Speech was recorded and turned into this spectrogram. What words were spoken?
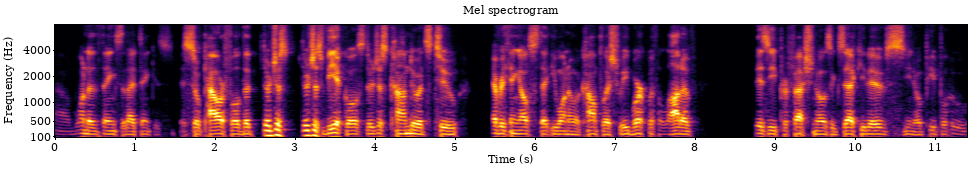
Uh, one of the things that I think is is so powerful that they're just they're just vehicles, they're just conduits to everything else that you want to accomplish. We work with a lot of busy professionals, executives, you know, people who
